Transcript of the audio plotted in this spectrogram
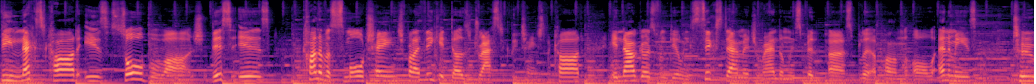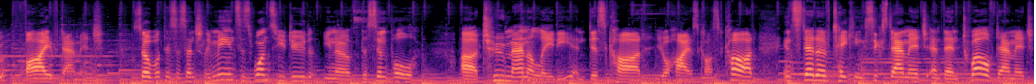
The next card is Soul Barrage. This is kind of a small change, but I think it does drastically change the card. It now goes from dealing 6 damage randomly split, uh, split upon all enemies to 5 damage. So what this essentially means is once you do, the, you know, the simple uh, 2 mana lady and discard your highest cost card, instead of taking 6 damage and then 12 damage,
